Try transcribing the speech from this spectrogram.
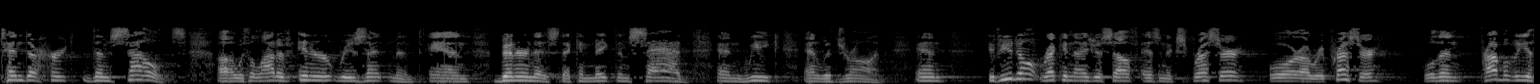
tend to hurt themselves uh, with a lot of inner resentment and bitterness that can make them sad and weak and withdrawn. And if you don't recognize yourself as an expressor or a repressor, well, then probably you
